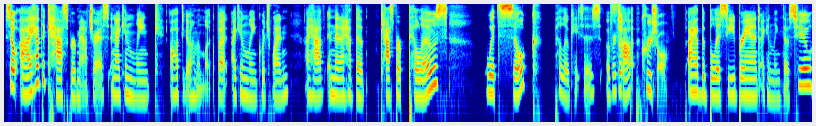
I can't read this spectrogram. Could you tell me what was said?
So I have the Casper mattress, and I can link. I'll have to go home and look, but I can link which one I have, and then I have the Casper pillows with silk pillowcases over So- top. Crucial. I have the Blissy brand. I can link those too.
